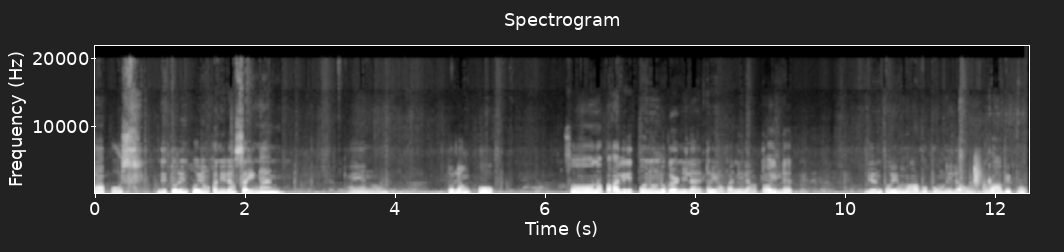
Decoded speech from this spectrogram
tapos, dito rin po yung kanilang saingan. Ayan oh. Ito lang po. So, napakaliit po ng lugar nila. Ito yung kanilang toilet. Yan po yung mga bubong nila. Oh, grabe po.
